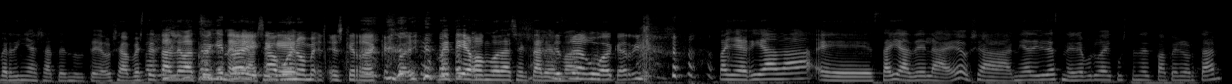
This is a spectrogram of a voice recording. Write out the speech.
berdina esaten dute. Osea, beste talde batzuekin ere, Bai, así ah, que bueno, me- eskerrak. Bai. beti egongo da sektaren Ez bat. dago bakarrik. Baina egia da, e, zaila dela, eh? Osea, ni adibidez nire burua ikusten dut paper hortan,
